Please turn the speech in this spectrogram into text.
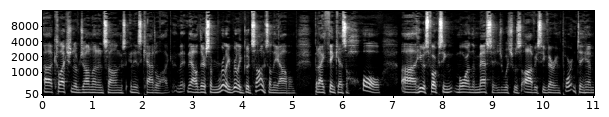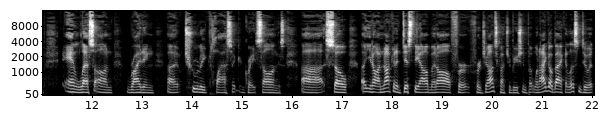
uh, collection of John Lennon songs in his catalog. Now, there's some really, really good songs on the album, but I think as a whole, uh, he was focusing more on the message, which was obviously very important to him, and less on writing uh, truly classic, great songs. Uh, so, uh, you know, I'm not going to diss the album at all for, for John's contribution, but when I go back and listen to it,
